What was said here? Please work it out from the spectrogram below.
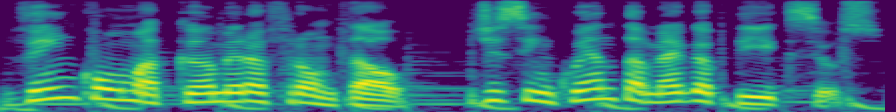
vem com uma câmera frontal de 50 megapixels.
